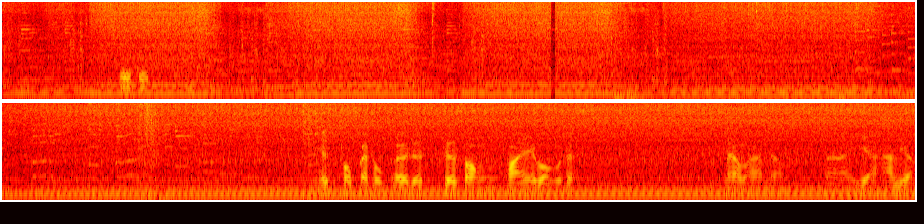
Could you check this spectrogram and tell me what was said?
ด เติร์ดเติร์ดเติร์ดเติร์ดเติร์ดเติร์ดเติร์ดเติร์ดเติร์ดเอสหกแปดหกเออเดี๋ยวเจอซองควายให้บอกกูด้วยไม่เอามาไม่เอาน่าเฮียหาเรื่อง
